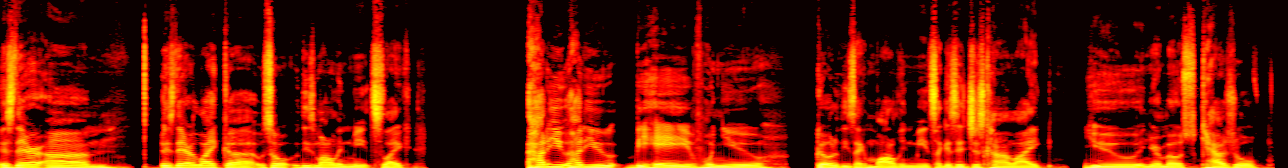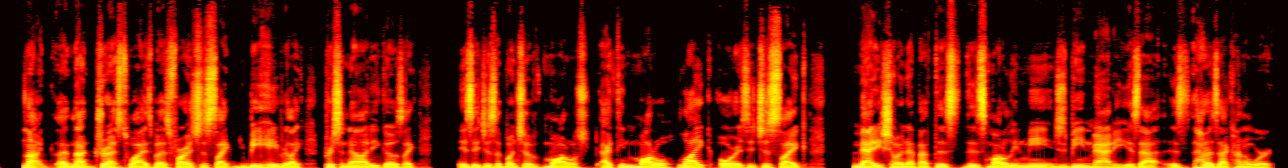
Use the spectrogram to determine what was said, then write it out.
Is there um is there like uh so these modeling meets like how how do you how do you behave when you go to these like modeling meets? Like, is it just kind of like you in your most casual, not uh, not dressed wise, but as far as just like behavior, like personality goes, like, is it just a bunch of models acting model like, or is it just like Mattie showing up at this this modeling meet and just being Mattie? Is that is how does that kind of work?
